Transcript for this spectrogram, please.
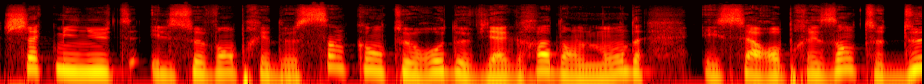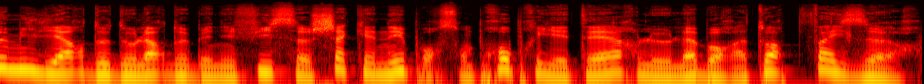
Chaque minute, il se vend près de 50 euros de Viagra dans le monde et ça représente 2 milliards de dollars de bénéfices chaque année pour son propriétaire, le laboratoire Pfizer.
